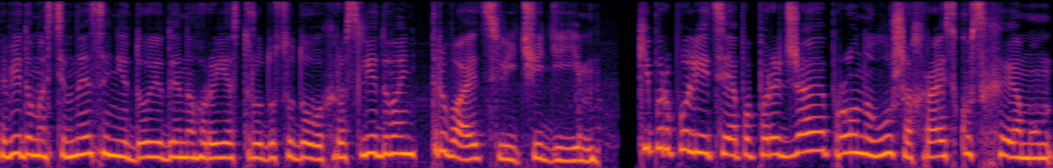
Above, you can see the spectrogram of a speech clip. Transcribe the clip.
Відомості внесені до єдиного реєстру досудових розслідувань. Тривають слідчі дії. Кіберполіція попереджає про нову шахрайську схему.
